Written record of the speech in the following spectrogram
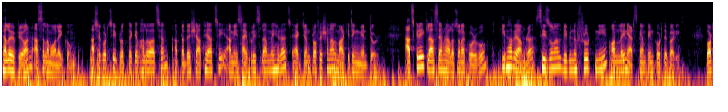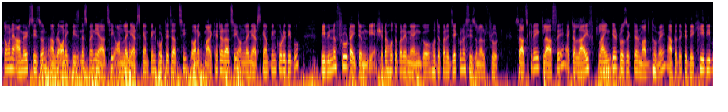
হ্যালো এভরিওয়ান আসসালামু আলাইকুম আশা করছি প্রত্যেকে ভালো আছেন। আপনাদের সাথে আছি আমি সাইফুল ইসলাম মেহরাজ, একজন প্রফেশনাল মার্কেটিং মেন্টর আজকের এই ক্লাসে আমরা আলোচনা করব কীভাবে আমরা সিজনাল বিভিন্ন ফ্রুট নিয়ে অনলাইন অ্যাডস ক্যাম্পেইন করতে পারি। বর্তমানে আমের সিজন আমরা অনেক বিজনেসম্যানই আছি অনলাইন অ্যাডস ক্যাম্পেইন করতে চাচ্ছি বা অনেক মার্কেটার আছি অনলাইন অ্যাডস ক্যাম্পেইন করে দিব। বিভিন্ন ফ্রুট আইটেম নিয়ে, সেটা হতে পারে ম্যাঙ্গো হতে পারে যে কোনো সিজনাল ফ্রুট সো আজকের এই ক্লাসে একটা লাইভ ক্লায়েন্টের প্রজেক্টের মাধ্যমে আপনাদেরকে দেখিয়ে দিব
